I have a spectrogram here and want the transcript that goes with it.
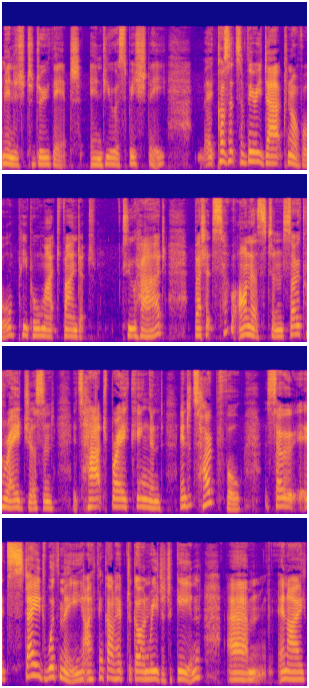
managed to do that, and you especially, because it's a very dark novel. People might find it too hard, but it's so honest and so courageous and it's heartbreaking and, and it's hopeful. So it's stayed with me. I think I'll have to go and read it again. Um, and I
